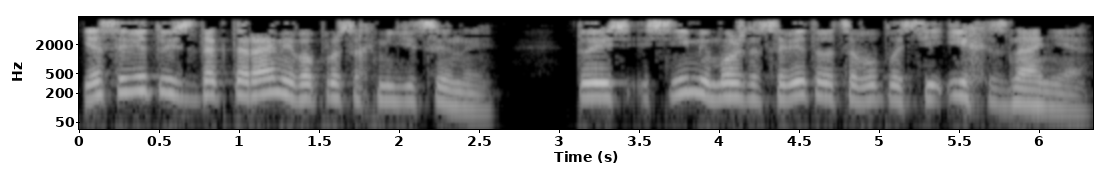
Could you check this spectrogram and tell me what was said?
Я советуюсь с докторами в вопросах медицины, то есть с ними можно советоваться в области их знания.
